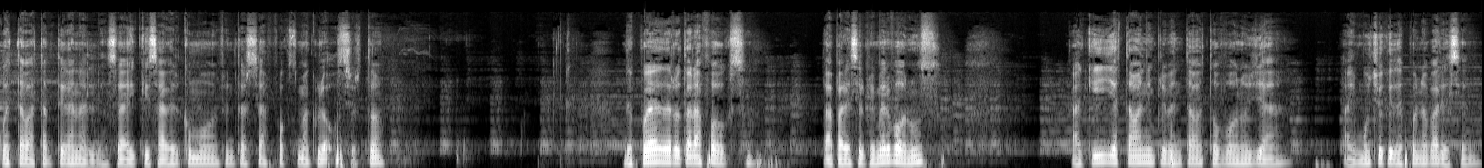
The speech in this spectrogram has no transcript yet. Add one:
cuesta bastante ganarle. O sea, hay que saber cómo enfrentarse a Fox McCloud, ¿cierto? Después de derrotar a Fox, aparece el primer bonus. Aquí ya estaban implementados estos bonus ya. Hay muchos que después no aparecen,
